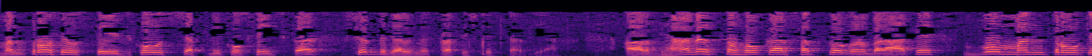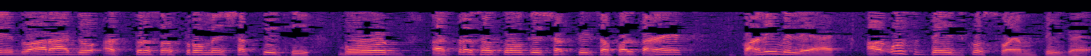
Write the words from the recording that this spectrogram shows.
मंत्रों से उस तेज को, उस शक्ति को खींचकर शुद्ध जल में प्रतिष्ठित कर दिया। और ध्यानस्थ होकर सत्व गुण बढ़ा के वो मंत्रों के द्वारा जो अस्त्र शस्त्रों में शक्ति थी, वो अस्त्र शस्त्रों की शक्ति सफलताएँ पानी में ले आए और उस तेज को स्वयं पी गए।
